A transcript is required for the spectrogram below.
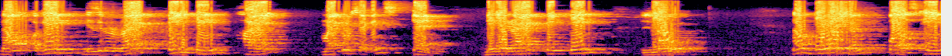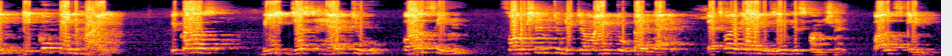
Now again digital write, ping pin high microseconds 10 delay write, ping pin low. Now duration pulse in echo pin high because we just have to pulse in function to determine total time that's why we are using this function pulse in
